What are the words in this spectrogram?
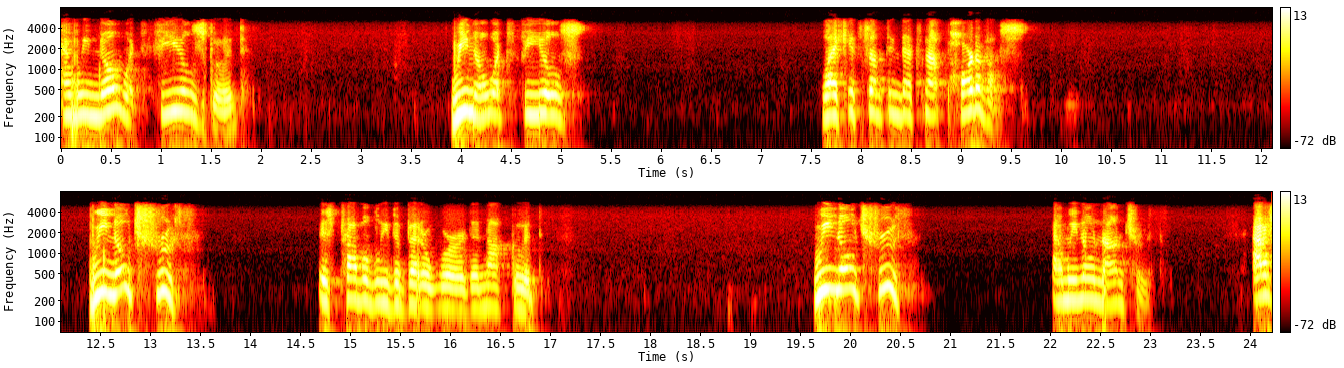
And we know what feels good. We know what feels like it's something that's not part of us. We know truth is probably the better word and not good. We know truth and we know non truth. Our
